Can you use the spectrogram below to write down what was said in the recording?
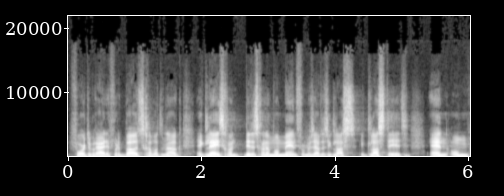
voor te bereiden voor de boodschap, wat dan ook. Ik lees gewoon, dit is gewoon een moment voor mezelf. Dus ik las, ik las dit en om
